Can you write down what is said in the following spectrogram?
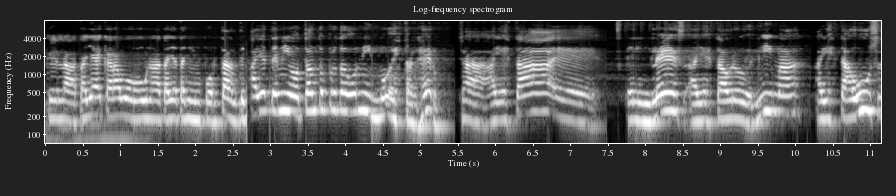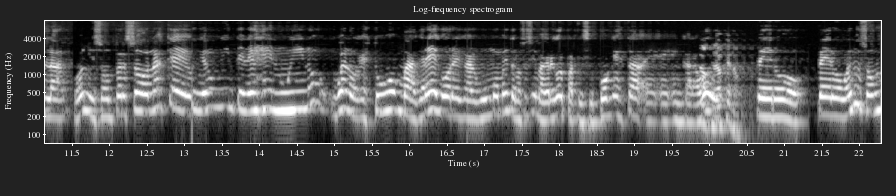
que la batalla de Carabobo, una batalla tan importante, haya tenido tanto protagonismo extranjero. O sea, ahí está eh, el inglés, ahí está Abreu de Lima, ahí está Usla, y son personas que tuvieron un interés genuino. Bueno, estuvo McGregor en algún momento, no sé si McGregor participó en esta en, Carabobo. No, creo que no. Pero, pero bueno, son,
